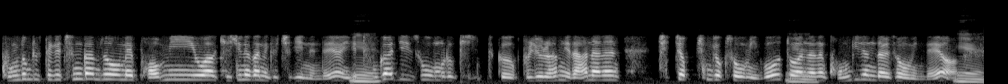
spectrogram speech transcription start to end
공동주택의 층간 소음의 범위와 기준에 관한 규칙이 있는데요. 이게 예. 두 가지 소음으로 기, 그 분류를 합니다. 하나는 직접 충격 소음이고 또 예. 하나는 공기 전달 소음인데요. 예.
